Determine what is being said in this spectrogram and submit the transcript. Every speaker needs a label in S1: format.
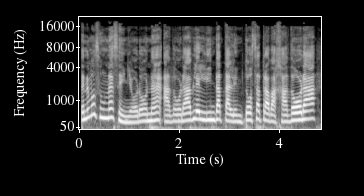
S1: Tenemos una señorona adorable, linda, talentosa, trabajadora.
